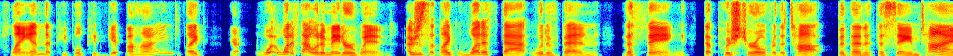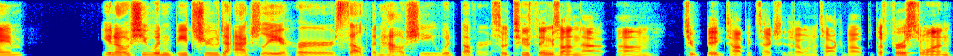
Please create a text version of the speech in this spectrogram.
plan that people could get behind? Like, what, what if that would have made her win? I was just like, what if that would have been the thing that pushed her over the top? But then at the same time, you know, she wouldn't be true to actually herself and how she would govern. So, two things on that. Um, two big topics actually that I want to talk about. But the first one,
